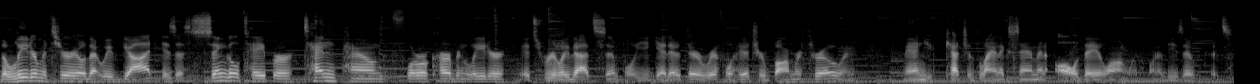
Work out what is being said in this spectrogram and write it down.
The leader material that we've got is a single taper, 10 pound fluorocarbon leader. It's really that simple. You get out there, riffle hitch or bomber throw, and man, you can catch Atlantic salmon all day long with one of these outfits.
